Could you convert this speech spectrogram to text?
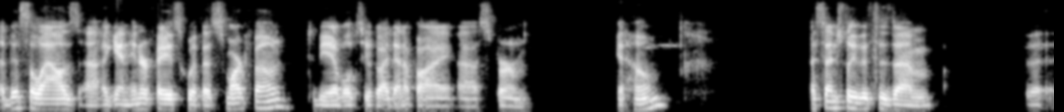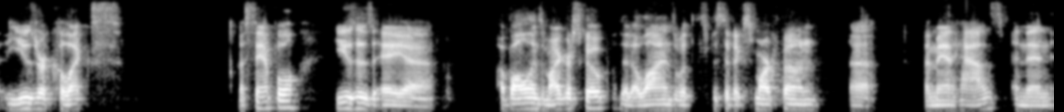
Uh, this allows, uh, again, interface with a smartphone to be able to identify uh, sperm at home. Essentially, this is um, the user collects a sample, uses a, uh, a ball lens microscope that aligns with the specific smartphone a man has, and then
